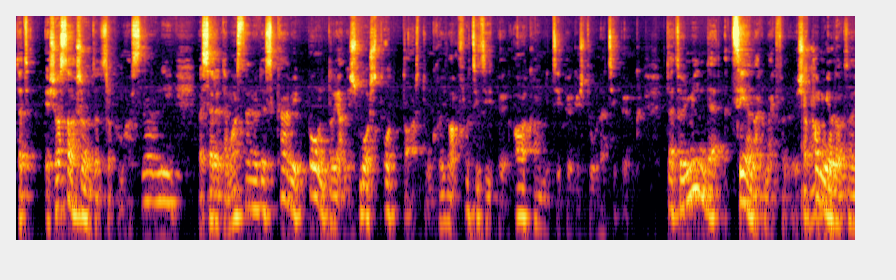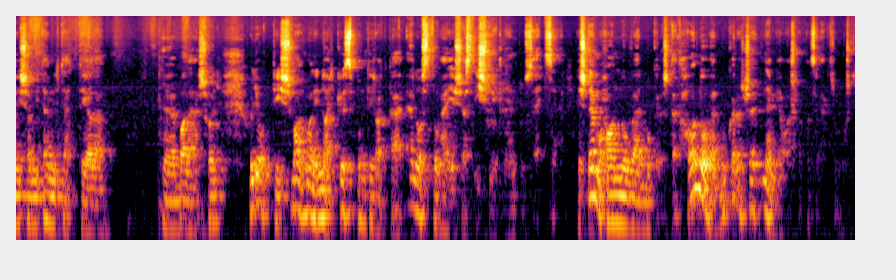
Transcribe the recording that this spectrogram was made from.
Tehát, és azt a hasonlatot szokom használni, vagy szeretem használni, hogy ez kb. pont olyan, és most ott tartunk, hogy van focicipőnk, alkalmi cipőnk és túracipőnk. Tehát, hogy minden célnak megfelelő. És a kamionoknál is, amit említettél, Balázs, hogy, hogy ott is van, van egy nagy központi raktár, elosztóhely, és ezt ismétlen plusz egyszer. És nem a Hannover Bukarest. Tehát Hannover Bukarest nem javaslom az elektromost.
